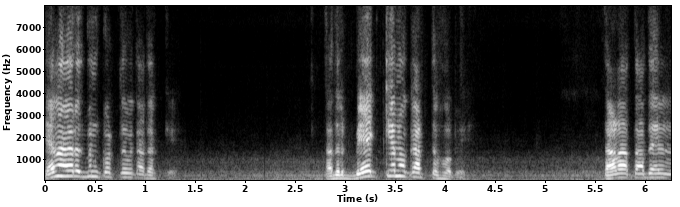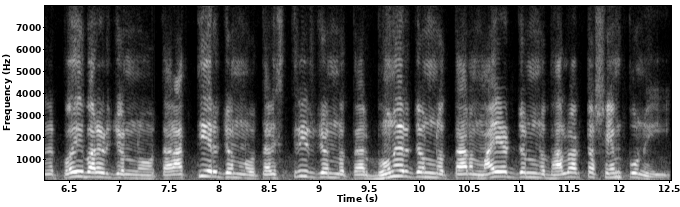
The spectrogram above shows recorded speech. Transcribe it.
কেন হ্যারাসমেন্ট করতে হবে তাদেরকে? তাদের ব্যাগ কেন কাটতে হবে? তারা তাদের পরিবারের জন্য, তার আত্মীয়ের জন্য, তার স্ত্রীর জন্য, তার বোনের জন্য, তার মায়ের জন্য ভালো একটা শ্যাম্পু নেই।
